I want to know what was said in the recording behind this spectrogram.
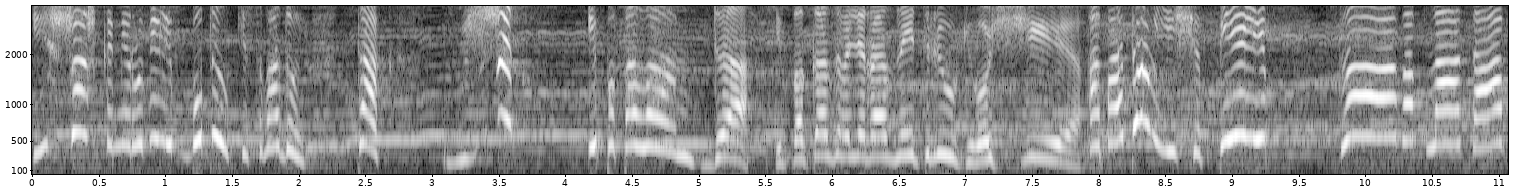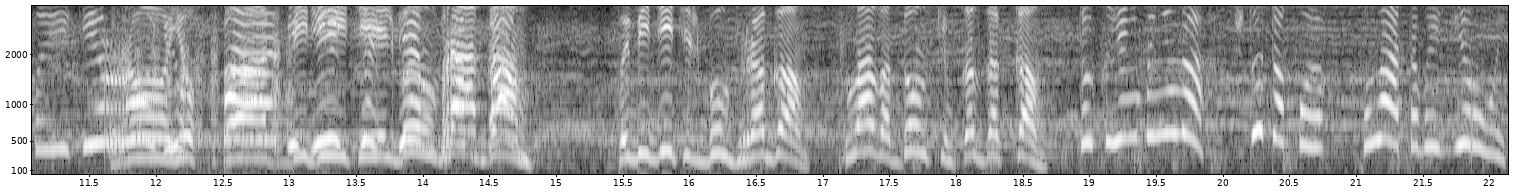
И шашками рубили бутылки с водой. Так, вжик и пополам. Да, и показывали разные трюки вообще. А потом еще пели Слава платовый герою Рою победитель был врагам Победитель был врагам. Слава донским казакам. Только я не поняла, что такое платовый герой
